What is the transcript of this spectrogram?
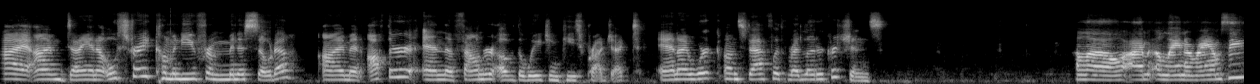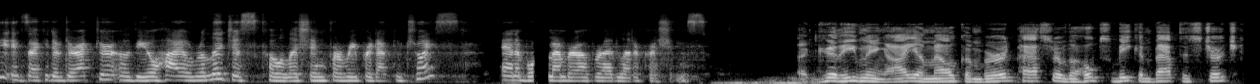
Hi, I'm Diana Oestreich, coming to you from Minnesota. I'm an author and the founder of the Waging Peace Project, and I work on staff with Red Letter Christians. Hello, I'm Elena Ramsey, Executive Director of the Ohio Religious Coalition for Reproductive Choice and a board member of Red Letter Christians. Uh, good evening. I am Malcolm Bird, pastor of the Hope's Beacon Baptist Church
